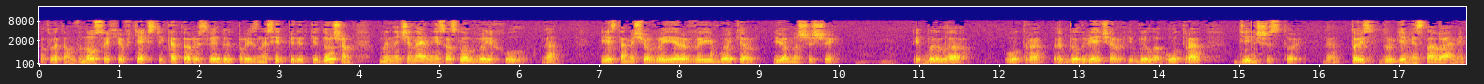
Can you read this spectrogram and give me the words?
вот в этом в носухе, в тексте, который следует произносить перед Кедошем, мы начинаем не со слов Ваихулу, да? Есть там еще Ваир, Ваибокер, Йома Шиши. И было утро, э, был вечер, и было утро, день шестой. Да? То есть, другими словами,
